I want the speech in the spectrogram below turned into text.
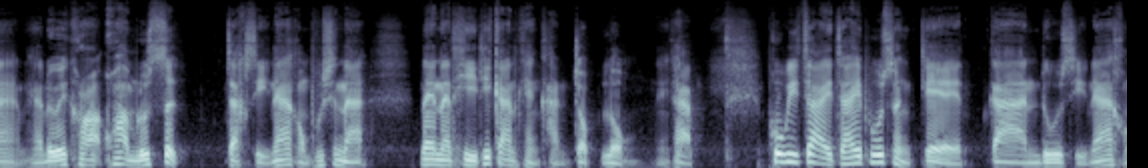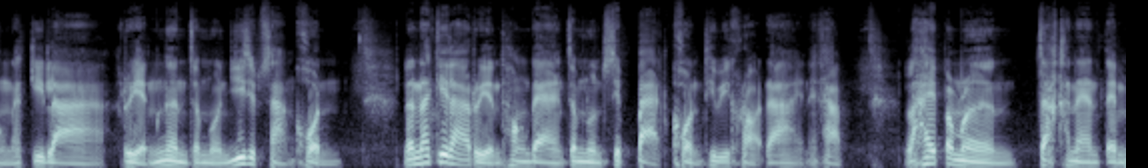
มากๆนะฮะโดยวิเคราะห์ความรู้สึกจากสีหน้าของผู้ชนะ ในนาทีที่การแข่งขันจบลงนะครับผู้วิจัยจะให้ผู้สังเกตการดูสีหน้าของนักกีฬาเหรียญเงินจำนวน 23 คน และนักกีฬาเหรียญทองแดงจำนวน 18 คนที่วิเคราะห์ได้นะครับ และให้ประเมินจากคะแนนเต็ม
